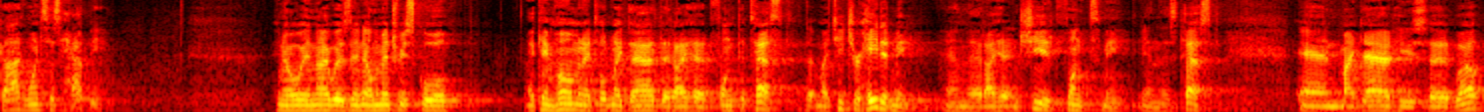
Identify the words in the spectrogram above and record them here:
God wants us happy. You know, when I was in elementary school, I came home and I told my dad that I had flunked a test, that my teacher hated me, and that I had, and she had flunked me in this test. And my dad, he said, Well,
